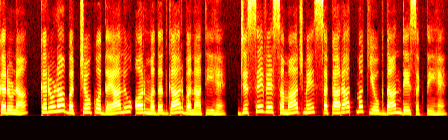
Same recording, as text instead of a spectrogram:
करुणा करुणा बच्चों को दयालु और मददगार बनाती है, जिससे वे समाज में सकारात्मक योगदान दे सकते हैं।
